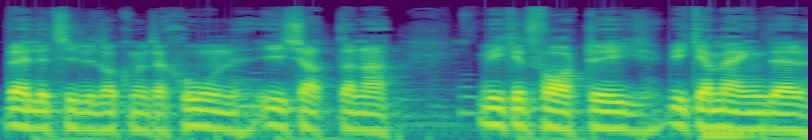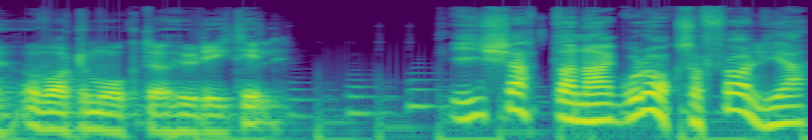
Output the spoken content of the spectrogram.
väldigt tydlig dokumentation i chattarna. Vilket fartyg, vilka mängder och vart de åkte och hur det gick till. I chattarna går det också att följa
